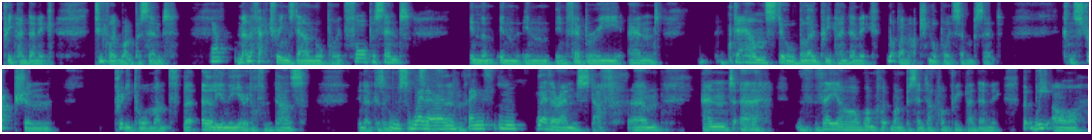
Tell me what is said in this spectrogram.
pre pandemic 2.1%. Yep. Manufacturing's down 0.4% in the in in in February and down still below pre-pandemic, not by much, 0.7%. Construction, pretty poor month, but early in the year it often does, you know, because of all sorts weather of and um, things. Mhm. weather and stuff. Um, and uh, they are 1.1% up on pre-pandemic. But we are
